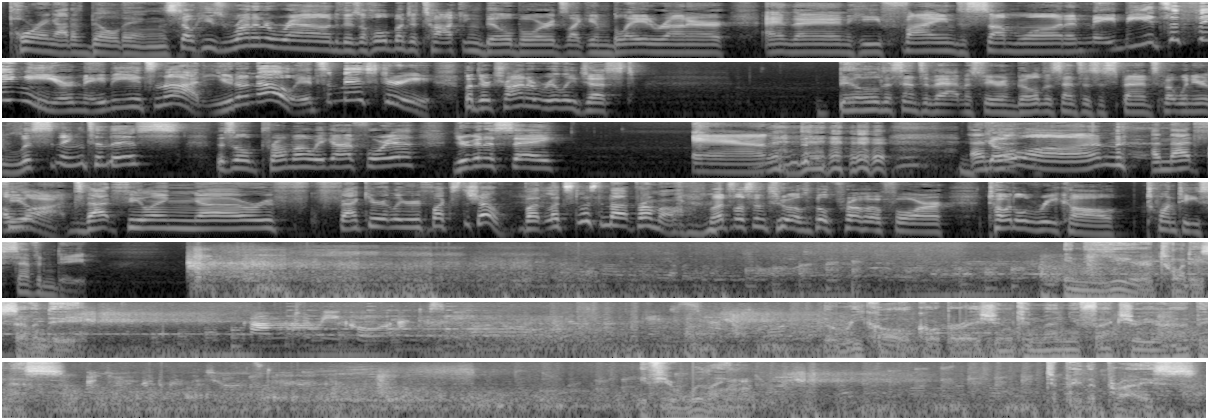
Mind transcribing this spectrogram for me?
pouring out of buildings. So he's running around. There's a whole bunch of talking billboards, like in Blade Runner, and then he finds someone, and maybe it's a thingy, or maybe it's not. You don't know. It's a mystery. But they're trying to really just build a sense of atmosphere and build a sense of suspense. But when you're listening to this, this little promo we got for you, you're gonna say, and and, go uh, on. and that feel lot. that feeling uh, ref- accurately reflects the show. But let's listen to that promo. Let's listen to a little promo for Total Recall 2070. In the year 2070, Come to recall and escape. Get strapped, the Recall Corporation can manufacture your happiness to if you're willing to pay the price.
